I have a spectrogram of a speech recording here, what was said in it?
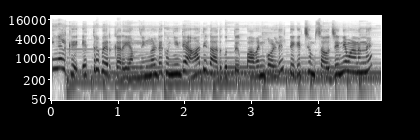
നിങ്ങൾക്ക് എത്ര പേർക്കറിയാം നിങ്ങളുടെ കുഞ്ഞിന്റെ ആദ്യ കാതുകുത്ത് പവൻ ഗോൾഡിൽ തികച്ചും സൗജന്യമാണെന്ന്?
